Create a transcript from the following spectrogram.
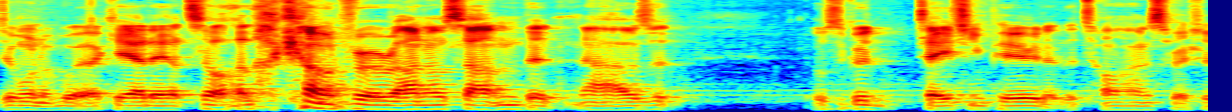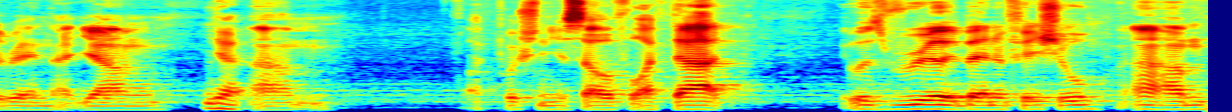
doing a workout outside, like going for a run or something. But no, it was a, it was a good teaching period at the time, especially being that young. Yeah. Um, like pushing yourself like that, it was really beneficial. Um,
